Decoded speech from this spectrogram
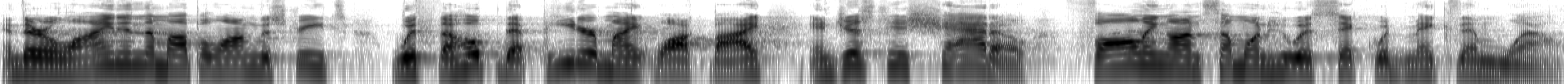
and they're lining them up along the streets with the hope that Peter might walk by and just his shadow falling on someone who is sick would make them well.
